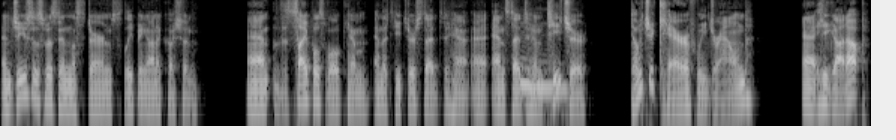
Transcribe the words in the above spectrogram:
And Jesus was in the stern, sleeping on a cushion. And the disciples woke him, and the teacher said to him, uh, and said to mm. him, "Teacher, don't you care if we drowned?" Uh, he got up,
